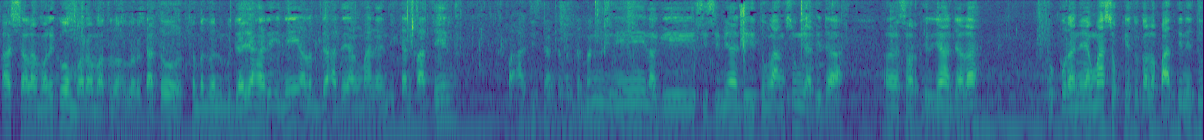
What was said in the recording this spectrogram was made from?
Assalamualaikum warahmatullahi wabarakatuh. Teman-teman budaya hari ini Alhamdulillah ada yang manen ikan patin. Pak Ajis dan teman-teman ini lagi sistemnya dihitung langsung ya Tidak eh, sortirnya adalah ukurannya yang masuk Yaitu kalau patin itu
